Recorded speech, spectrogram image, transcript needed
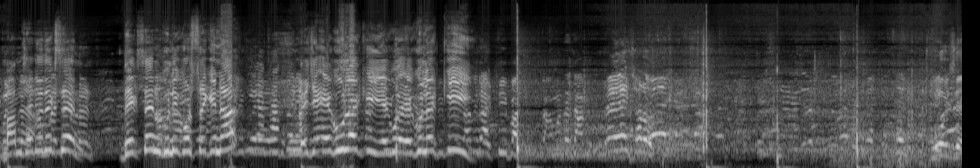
বাম সাইডে দেখছেন দেখছেন গুলি করছে কিনা এই যে এগুলা কি এগু- এগুলা কি ওই যে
